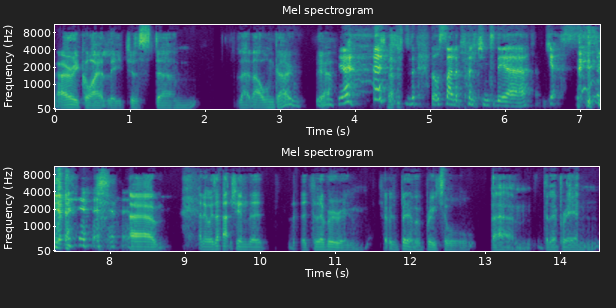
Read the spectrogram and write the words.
very quietly just um, let that one go. Yeah. Yeah. So. just a little silent punch into the air. Yes. um, and it was actually in the, the delivery room. So it was a bit of a brutal um, delivery and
